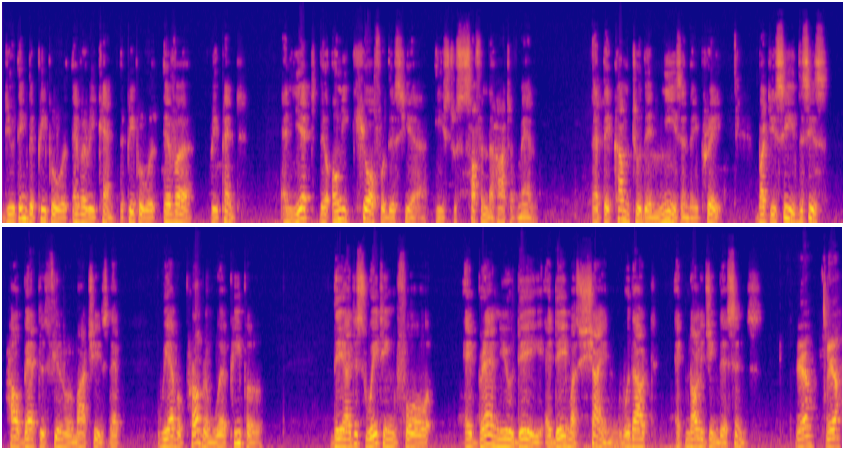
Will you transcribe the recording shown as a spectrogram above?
do you think the people will ever recant? The people will ever repent? And yet, the only cure for this year is to soften the heart of man, that they come to their knees and they pray. But you see, this is how bad this funeral march is. That we have a problem where people they are just waiting for a brand new day. A day must shine without acknowledging their sins. Yeah, yeah.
